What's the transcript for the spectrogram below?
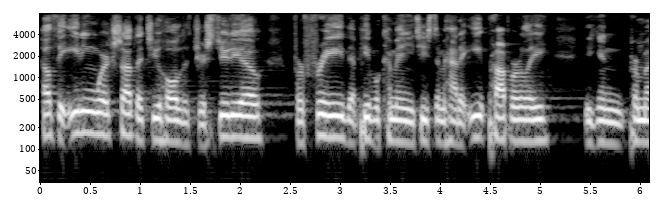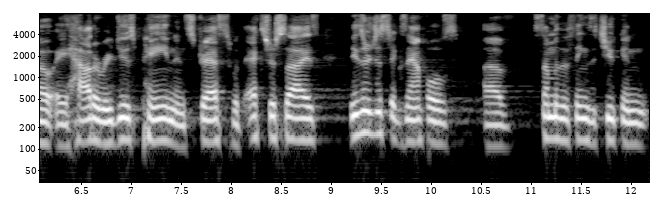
healthy eating workshop that you hold at your studio for free, that people come in, you teach them how to eat properly. You can promote a how to reduce pain and stress with exercise. These are just examples of some of the things that you can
